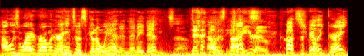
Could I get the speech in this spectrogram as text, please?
I was worried Roman Reigns was gonna win and then he didn't. So that was nice. hero. That was really great.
